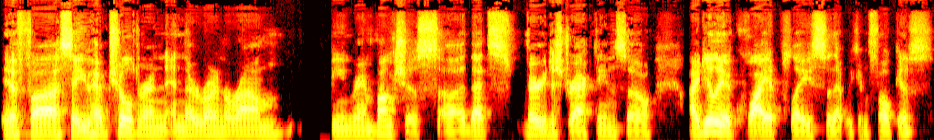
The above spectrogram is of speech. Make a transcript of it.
if, uh, say, you have children and they're running around being rambunctious. Uh, that's very distracting. So, ideally, a quiet place so that we can focus.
